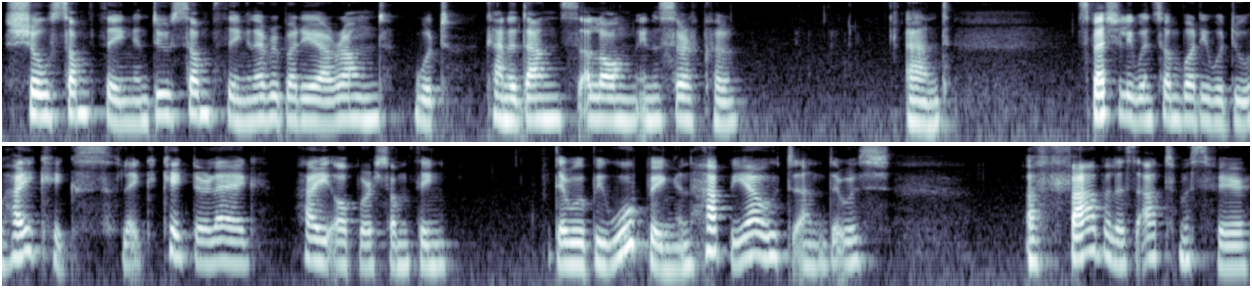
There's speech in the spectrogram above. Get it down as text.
show something and do something, and everybody around would kind of dance along in a circle. And especially when somebody would do high kicks, like kick their leg high up or something, there would be whooping and happy out, and there was a fabulous atmosphere,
